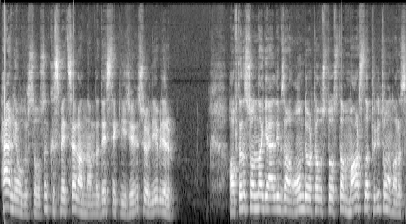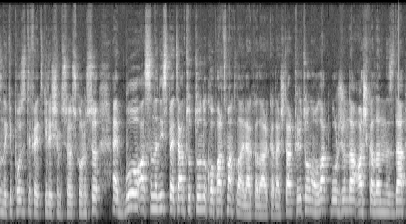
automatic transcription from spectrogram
her ne olursa olsun kısmetsel anlamda destekleyeceğini söyleyebilirim. Haftanın sonuna geldiğim zaman 14 Ağustos'ta Mars'la Plüton arasındaki pozitif etkileşim söz konusu. E, bu aslında nispeten tuttuğunu kopartmakla alakalı arkadaşlar. Plüton Oğlak Burcu'nda, aşk alanınızda,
